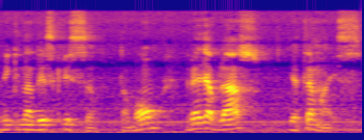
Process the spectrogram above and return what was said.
link na descrição, tá bom? Grande abraço e até mais.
